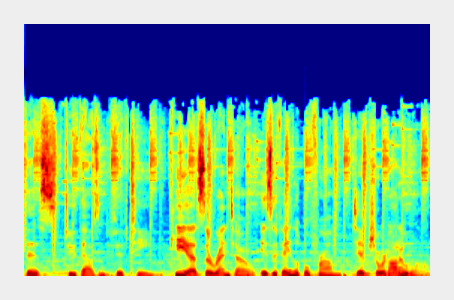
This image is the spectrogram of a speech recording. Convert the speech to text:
This 2015 Kia Sorento is available from Tim Short Auto Mall.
